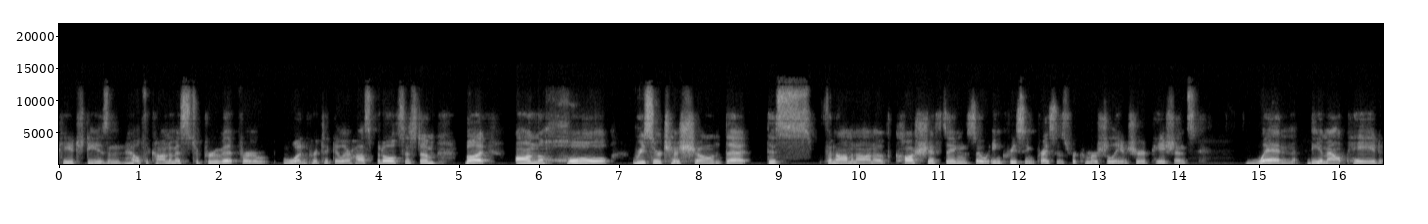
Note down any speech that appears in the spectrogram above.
PhDs and health economists to prove it for one particular hospital system. But on the whole, research has shown that this phenomenon of cost shifting, so increasing prices for commercially insured patients when the amount paid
